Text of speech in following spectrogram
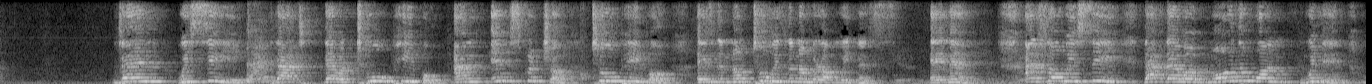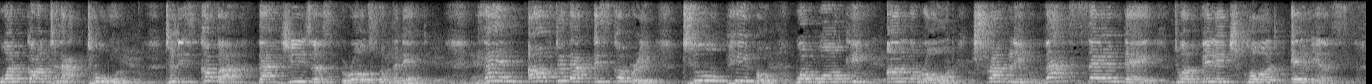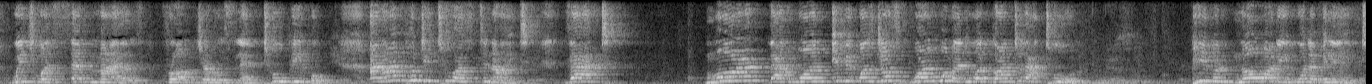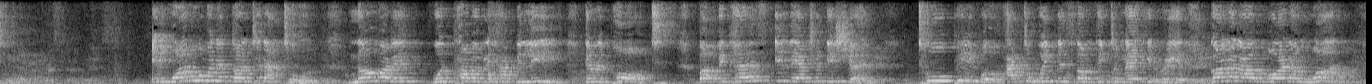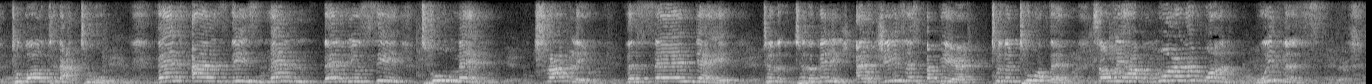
then we see that there were two people. And in scripture, two people is the no, two is the number of witness. Amen. And so we see that there were more than one women who had gone to that tomb to discover that Jesus rose from the dead. Then, after that discovery, two people were walking on the road, traveling that same day to a village called Emmaus, which was seven miles from Jerusalem. Two people. And I put it to us tonight that more than one, if it was just one woman who had gone to that tomb, people, nobody would have believed. If one woman had gone to that tomb, nobody would probably have believed the report. But because in their tradition, two people had to witness something to make it real, God allowed more than one to go to that tomb. Then as these men, then you see two men traveling the same day to the, to the village and Jesus appeared to the two of them. So we have more than one witness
